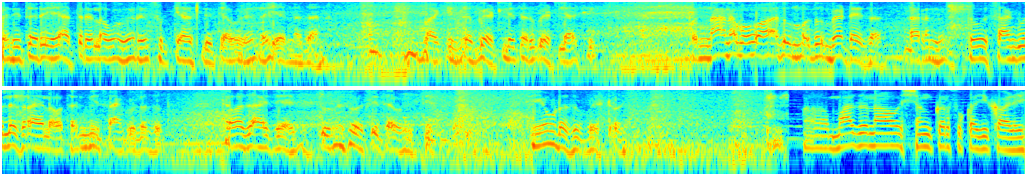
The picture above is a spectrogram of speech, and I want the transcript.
कधीतरी यात्रेला वगैरे सुट्टी असली त्यावेळेला येणं जाणं. बाकीचं भेटले तर भेटले असे. पण नाना भाऊ अधूनमधून भेटायचा कारण तो सांगवीलच राहिला होता आणि मी सांगवीलच होतो. तेव्हा जायचे यायचे. तुम्ही होते त्यावेळेस ते एवढंच भेटवायचं माझं नाव शंकर सुकाजी काळे.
